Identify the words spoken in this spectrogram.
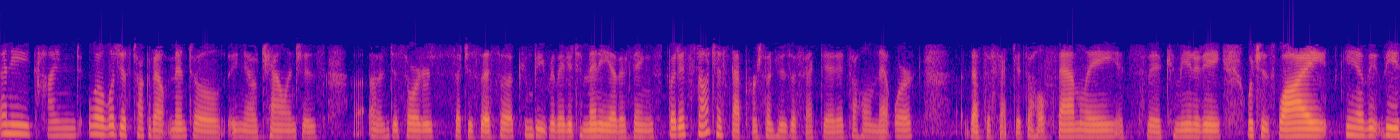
any kind well we'll just talk about mental you know challenges uh, uh, disorders such as this so it can be related to many other things but it's not just that person who's affected it's a whole network that's affected. the whole family. It's the community, which is why you know the, these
